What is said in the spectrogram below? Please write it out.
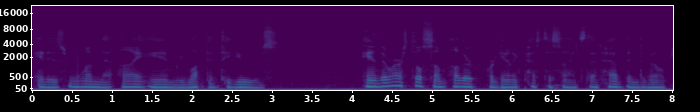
it is one that I am reluctant to use. And there are still some other organic pesticides that have been developed,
